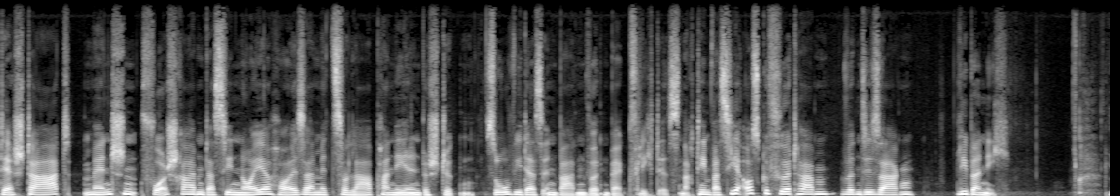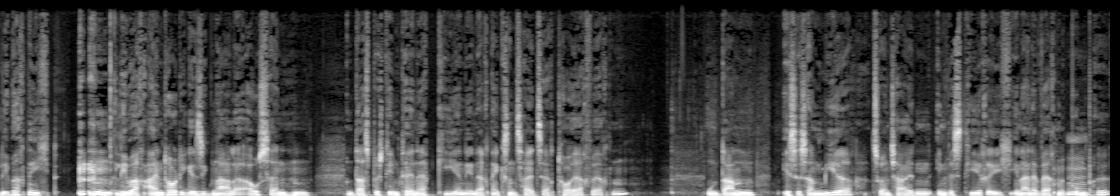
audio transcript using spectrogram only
der Staat Menschen vorschreiben, dass sie neue Häuser mit Solarpanelen bestücken, so wie das in Baden-Württemberg Pflicht ist? Nach dem, was Sie ausgeführt haben, würden Sie sagen, lieber nicht. Lieber nicht. lieber auch eindeutige Signale aussenden, dass bestimmte Energien in der nächsten Zeit sehr teuer werden. Und dann ist es an mir zu entscheiden, investiere ich in eine Wärmepumpe. Hm.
